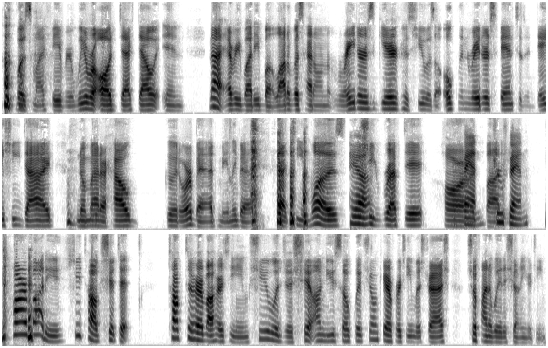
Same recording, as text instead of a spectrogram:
was my favorite. We were all decked out in not everybody, but a lot of us had on Raiders gear because she was an Oakland Raiders fan to the day she died. No matter how good or bad, mainly bad, that team was, Yeah. she repped it hard. fan. body. True fan. Hard body. She talked shit to talk to her about her team. She would just shit on you so quick. She don't care if her team was trash. She'll find a way to shit on your team.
